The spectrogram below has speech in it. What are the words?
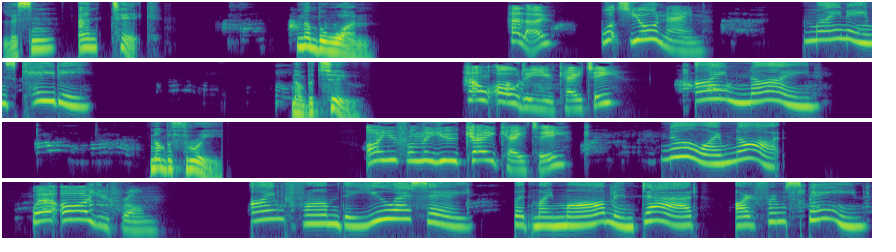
Listen and tick. Number 1. Hello. What's your name? My name's Katie. Number 2. How old are you, Katie? I'm nine. Number 3. Are you from the UK, Katie? No, I'm not. Where are you from? I'm from the USA, but my mom and dad are from Spain.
